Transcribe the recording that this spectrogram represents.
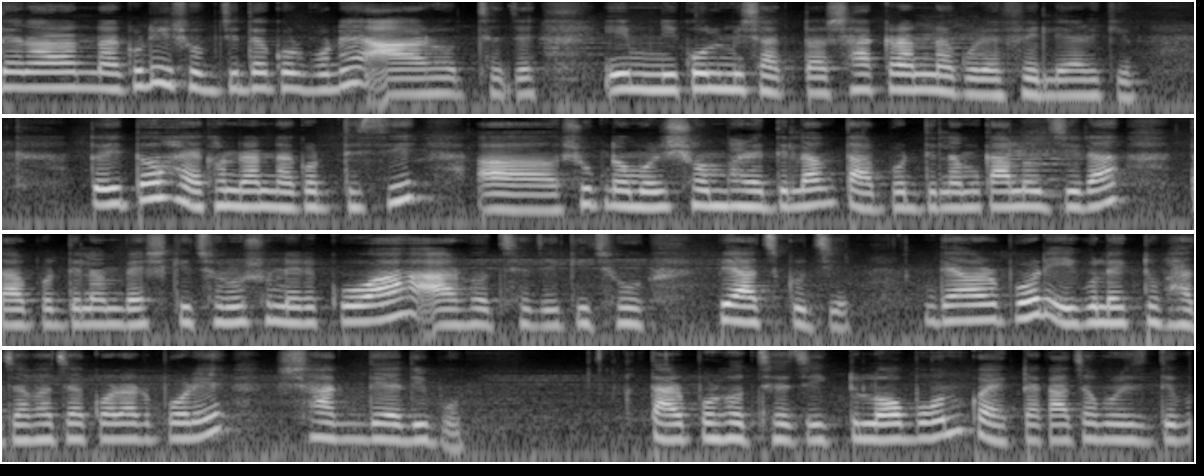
দিয়ে না রান্না করি সবজিটা করব না। আর হচ্ছে যে এমনি কলমি শাকটা শাক রান্না করে ফেলি আর কি। তো এই তো এখন রান্না করতেছি। শুকনো মরিচ সম্ভারে দিলাম, তারপর দিলাম কালো জিরা, তারপর দিলাম বেশ কিছু রসুনের কোয়া আর হচ্ছে যে কিছু পেঁয়াজ কুচি। দেওয়ার পর এগুলো একটু ভাজা ভাজা করার পরে শাক দিয়ে দিব। তারপর হচ্ছে যে একটু লবণ, কয়েকটা কাঁচামরিচ দেব,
